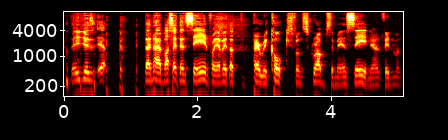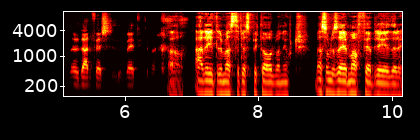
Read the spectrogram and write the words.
Det är just, ja. Den har jag bara sett en scen från. Jag vet att Perry Cox från Scrubs är med i en scen i den filmen. Det är därför jag vet vilken det är. Ja, det är inte det mest respektabla man gjort. Men som du säger, maffiabröder,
